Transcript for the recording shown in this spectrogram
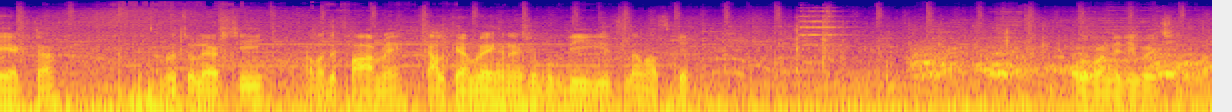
এই একটা। আমরা চলে আসছি আমাদের ফার্মে। কালকে আমরা এখানে এসে বুক দিয়ে গিয়েছিলাম, আজকে কোরবানি দিব ইনশাআল্লাহ।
